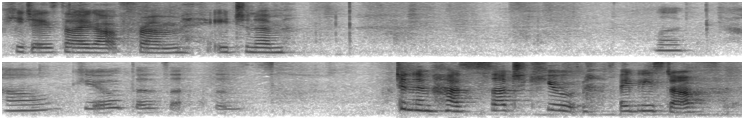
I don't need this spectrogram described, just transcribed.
PJs that I got from H&M. Look how cute this is. H&M has such cute baby stuff.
